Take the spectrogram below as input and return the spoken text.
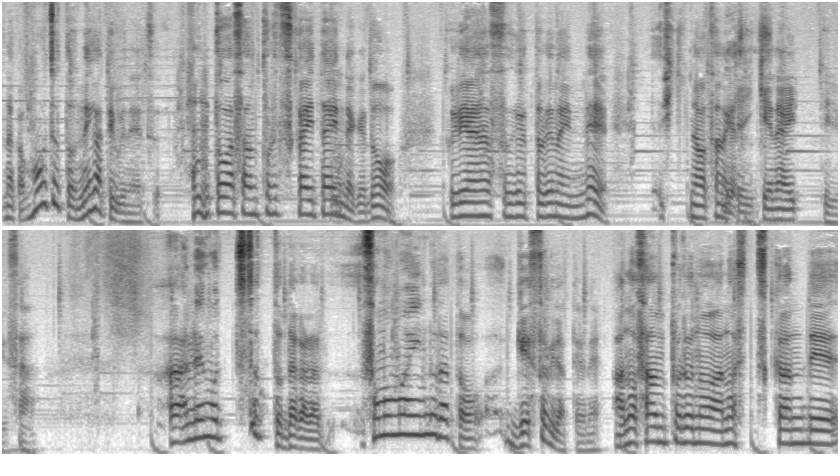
なんかもうちょっとネガティブなやつ。本当はサンプル使いたいんだけど、クリアランスが取れないんで弾き直さなきゃいけないっていうさあれもちょっとだからそのマインドだとげっそりだったよね。あのサンプルのあの質感で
